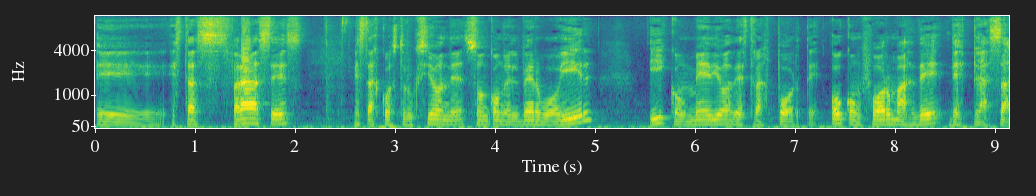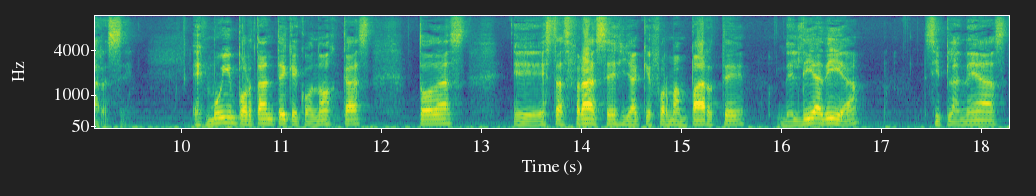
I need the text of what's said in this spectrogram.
eh, estas frases, estas construcciones son con el verbo ir y con medios de transporte o con formas de desplazarse. Es muy importante que conozcas todas eh, estas frases ya que forman parte del día a día. Si planeas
